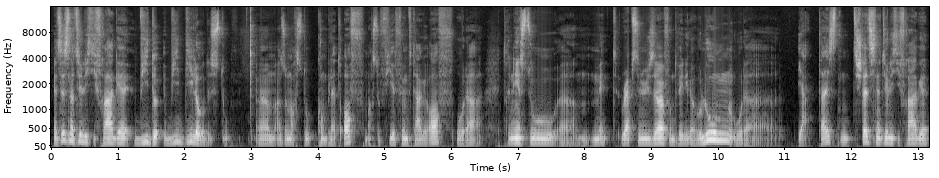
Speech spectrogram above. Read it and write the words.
es ist natürlich die Frage, wie, wie deloadest du? Ähm, also machst du komplett off, machst du vier, fünf Tage off oder trainierst du ähm, mit Reps in Reserve und weniger Volumen oder ja, da ist, stellt sich natürlich die Frage,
